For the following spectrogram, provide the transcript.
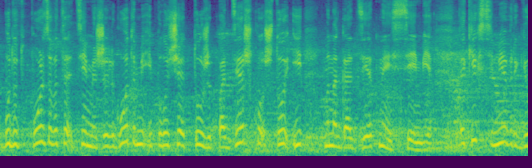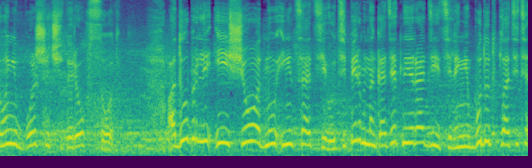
будут пользоваться теми же льготами и получать ту же поддержку, что и многодетные семьи. Таких семей в регионе регионе больше 400. Одобрили и еще одну инициативу. Теперь многодетные родители не будут платить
